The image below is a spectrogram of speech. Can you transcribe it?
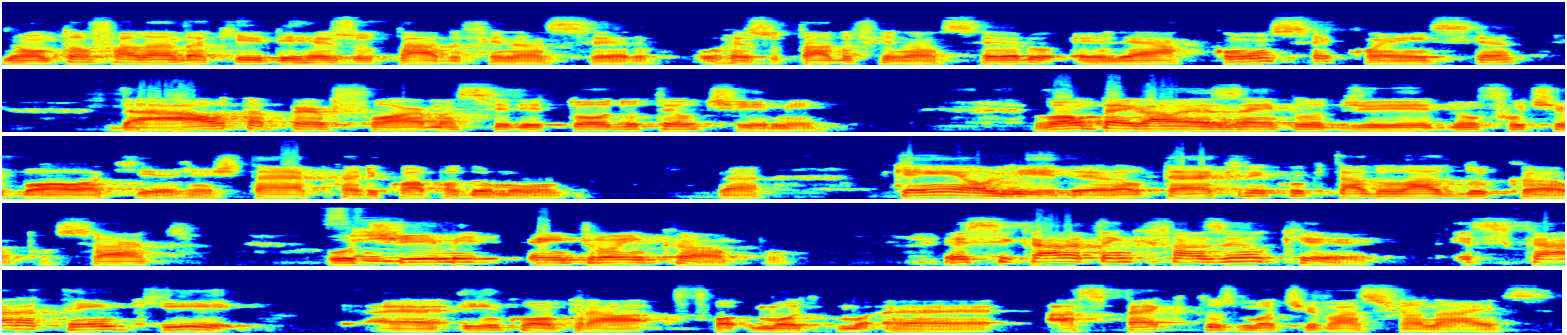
Não estou falando aqui de resultado financeiro. O resultado financeiro ele é a consequência da alta performance de todo o teu time. Vamos pegar um exemplo de, do futebol aqui. A gente está em época de Copa do Mundo. Né? Quem é o líder? É o técnico que está do lado do campo, certo? O Sim. time entrou em campo. Esse cara tem que fazer o quê? Esse cara tem que é, encontrar é, aspectos motivacionais,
